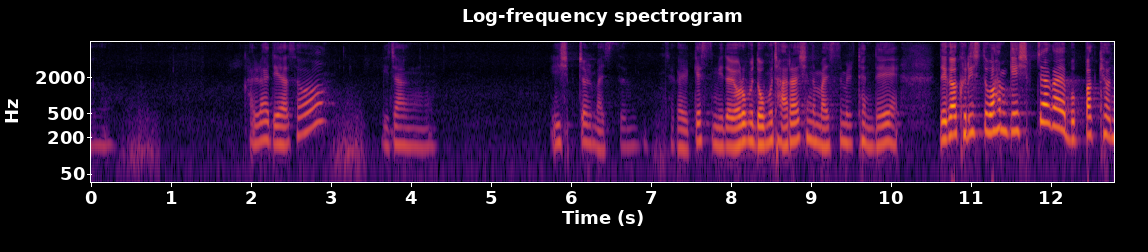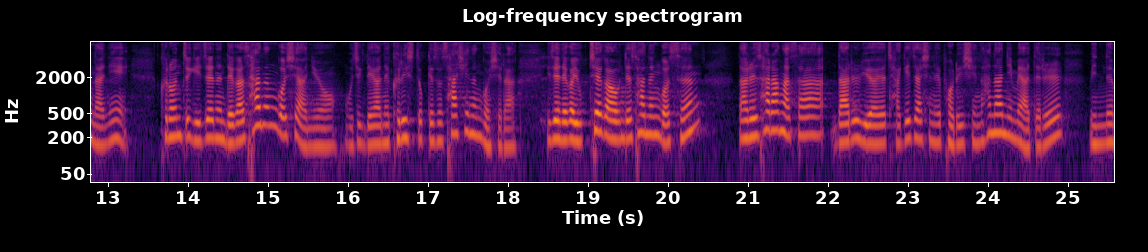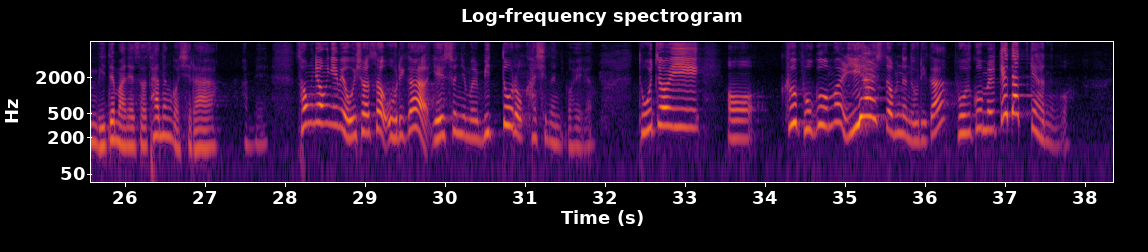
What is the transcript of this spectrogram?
갈라디아서 2장 20절 말씀 제가 읽겠습니다. 여러분 너무 잘 아시는 말씀일 텐데 내가 그리스도와 함께 십자가에 못 박혔나니 그런즉 이제는 내가 사는 것이 아니요 오직 내 안에 그리스도께서 사시는 것이라 이제 내가 육체 가운데 사는 것은 나를 사랑하사 나를 위하여 자기 자신을 버리신 하나님의 아들을 믿는 믿음 안에서 사는 것이라 아멘. 성령님이 오셔서 우리가 예수님을 믿도록 하시는 거예요. 도저히 어, 그 복음을 이해할 수 없는 우리가 복음을 깨닫게 하는 거.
